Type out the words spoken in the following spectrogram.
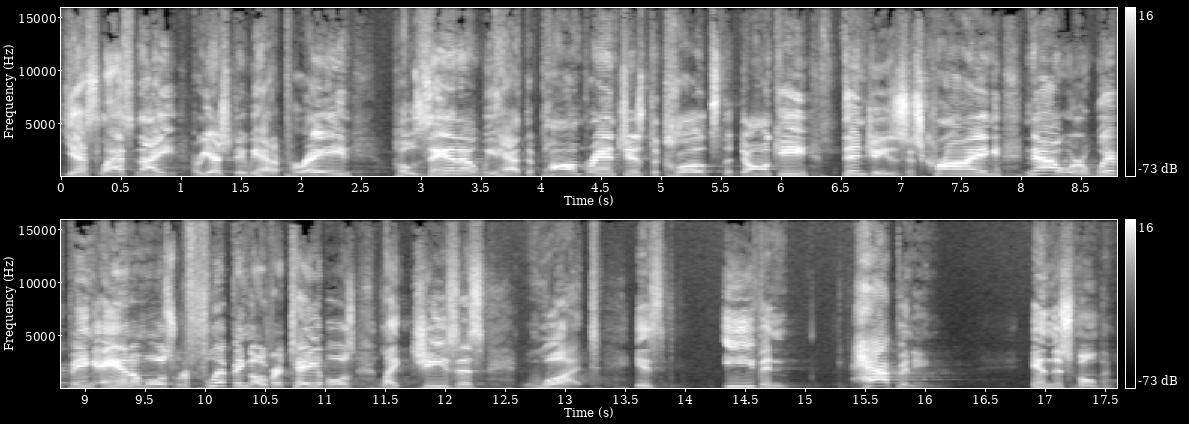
Yes, last night or yesterday we had a parade. Hosanna, we had the palm branches, the cloaks, the donkey. Then Jesus is crying. Now we're whipping animals, we're flipping over tables like Jesus. What is even happening in this moment?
